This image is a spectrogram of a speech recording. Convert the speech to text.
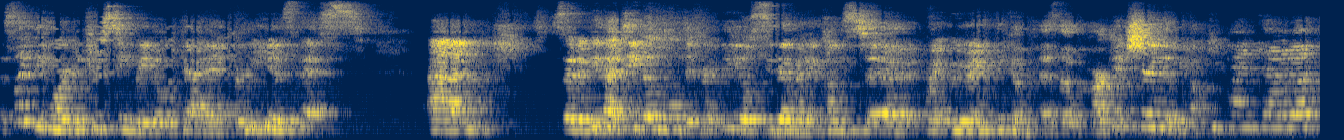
a slightly more interesting way to look at it for me is this. Um, so to view that data a little differently, you'll see that when it comes to what we might think of as the market share that we occupy in Canada,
